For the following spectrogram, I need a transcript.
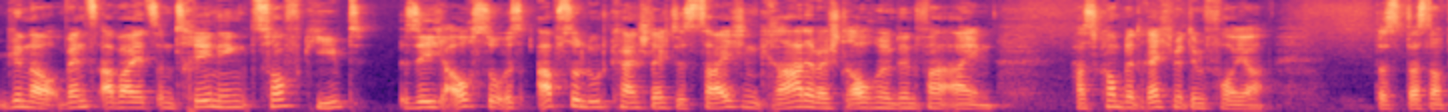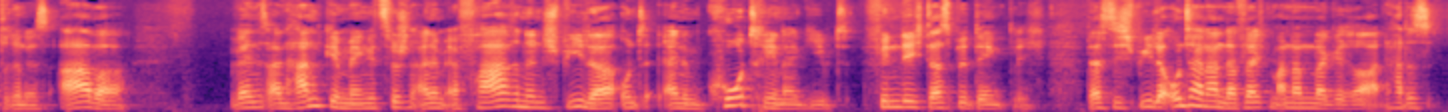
Genau, wenn es aber jetzt im Training Zoff gibt, sehe ich auch so, ist absolut kein schlechtes Zeichen, gerade bei strauchelnden Vereinen. Hast komplett recht mit dem Feuer, dass das noch drin ist. Aber wenn es ein Handgemenge zwischen einem erfahrenen Spieler und einem Co-Trainer gibt, finde ich das bedenklich. Dass die Spieler untereinander vielleicht miteinander geraten, hat es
